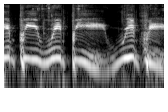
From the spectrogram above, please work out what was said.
skippy rippy rippy.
